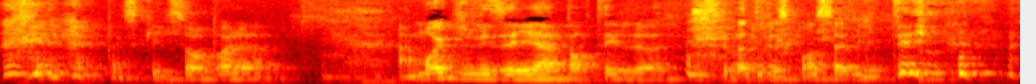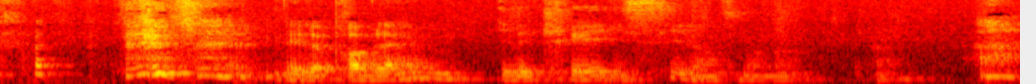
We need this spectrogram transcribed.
Parce qu'ils sont pas là. À moins que vous les ayez apportés là, c'est votre responsabilité. Mais le problème, il est créé ici, là, en ce moment. Ah,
